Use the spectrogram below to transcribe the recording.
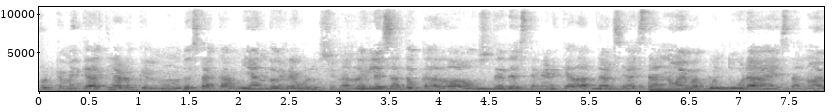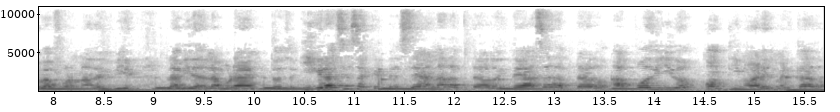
Porque me queda claro que el mundo está cambiando y revolucionando y les ha tocado a ustedes tener que adaptarse a esta nueva cultura, a esta nueva forma de vivir la vida laboral. Entonces, y gracias a que te- se han adaptado y te has adaptado, ha podido continuar el mercado.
